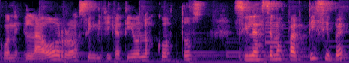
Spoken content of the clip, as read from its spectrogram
con el ahorro significativo en los costos si le hacemos partícipe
